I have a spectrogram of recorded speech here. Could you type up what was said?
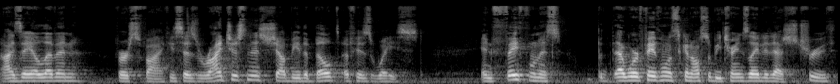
Isaiah 11, verse 5. He says, Righteousness shall be the belt of his waist, and faithfulness, but that word faithfulness can also be translated as truth,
